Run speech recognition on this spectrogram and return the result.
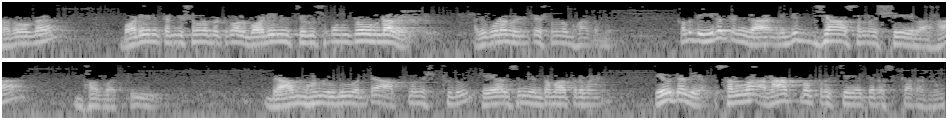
తరోగా బాడీని కండిషన్లో పెట్టుకోవాలి బాడీని తెలుసుకుంటూ ఉండాలి. అది కూడా మెడిటేషన్లో భాగము. కాబట్టి ఈ రకంగా నిధిధ్యాసనశీల భవతి. బ్రాహ్మణుడు అంటే ఆత్మనిష్ఠుడు చేయాల్సింది ఇంత మాత్రమే. ఏమిటది? సర్వ అనాత్మ ప్రత్యయ తిరస్కరణం.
